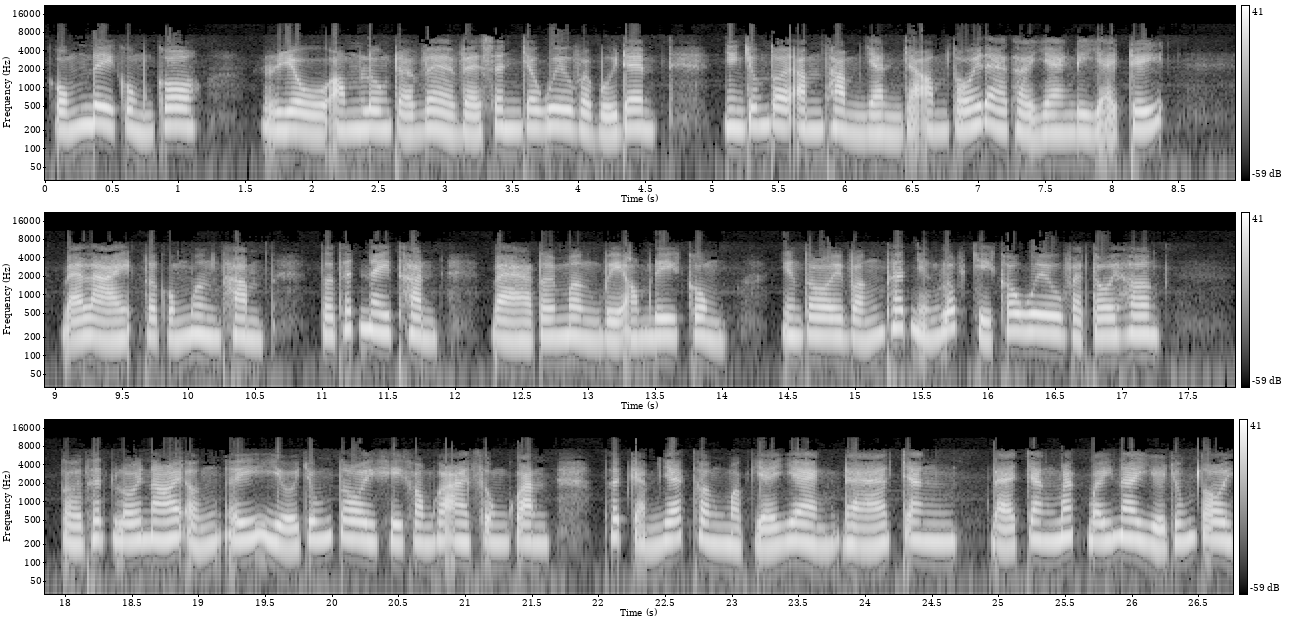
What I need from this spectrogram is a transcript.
cũng đi cùng cô. Dù ông luôn trở về vệ sinh cho Will vào buổi đêm, nhưng chúng tôi âm thầm dành cho ông tối đa thời gian đi giải trí. Bả lại, tôi cũng mừng thầm, tôi thích Nathan và tôi mừng vì ông đi cùng, nhưng tôi vẫn thích những lúc chỉ có Will và tôi hơn. Tôi thích lối nói ẩn ý giữa chúng tôi khi không có ai xung quanh, thích cảm giác thân mật dễ dàng đã chăn đã chăn mắt bấy nay giữa chúng tôi.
